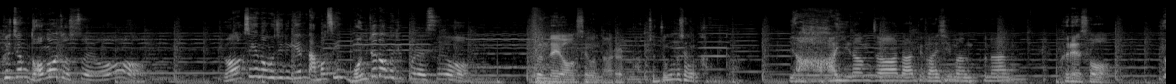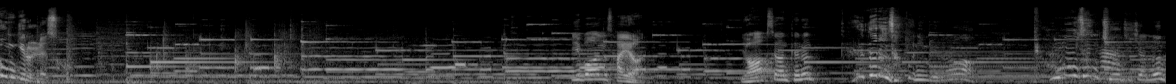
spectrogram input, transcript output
그렇지 않으면 넘어졌어요. 여학생이 넘어지는 게 아니라 남학생이 먼저 넘어질 뻔했어요. 그런데 여학생은 나를 받쳐준 걸로 생각합니다. 야, 이 남자 나한테 관심이 많구나. 그래서 용기를 내서 이번 사연 여학생한테는 대단한 사건입니다. 평생 지워지지 않는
